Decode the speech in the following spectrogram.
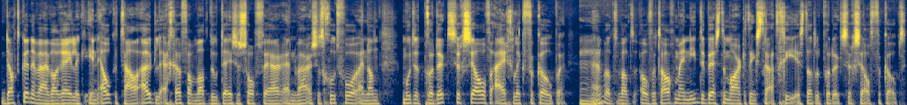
dat kunnen wij wel redelijk in elke taal uitleggen van wat doet deze software en waar is het goed voor. En dan moet het product zichzelf eigenlijk verkopen. Mhm. Wat, wat over het algemeen niet de beste marketingstrategie is, dat het product zichzelf verkoopt.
